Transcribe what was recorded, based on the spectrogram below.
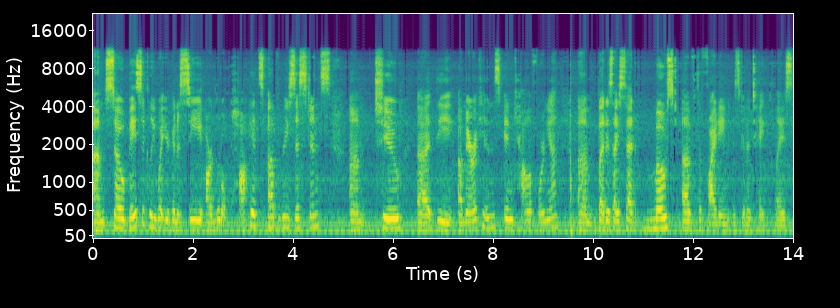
Um, so basically, what you're going to see are little pockets of resistance um, to uh, the Americans in California. Um, but as I said, most of the fighting is going to take place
